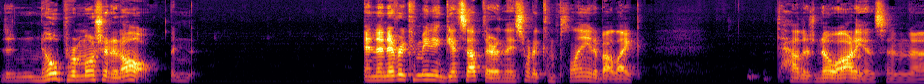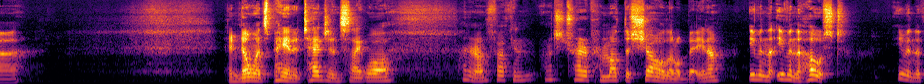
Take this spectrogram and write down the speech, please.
no promotion at all. And and then every comedian gets up there and they sort of complain about like how there's no audience and uh, and no one's paying attention. It's like, well, I don't know, fucking, why don't you try to promote the show a little bit, you know? Even the even the host, even the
